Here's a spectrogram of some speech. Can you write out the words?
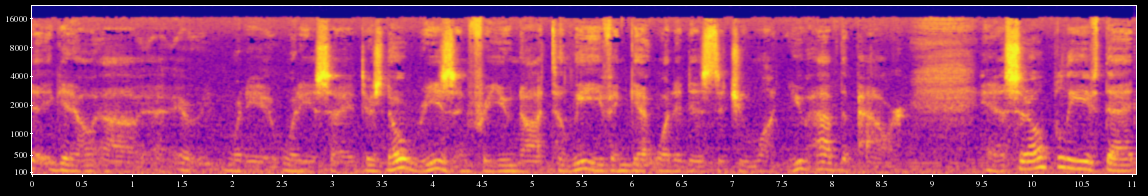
you know, uh, what do you what do you say? There's no reason for you not to leave and get what it is that you want. You have the power. So don't believe that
